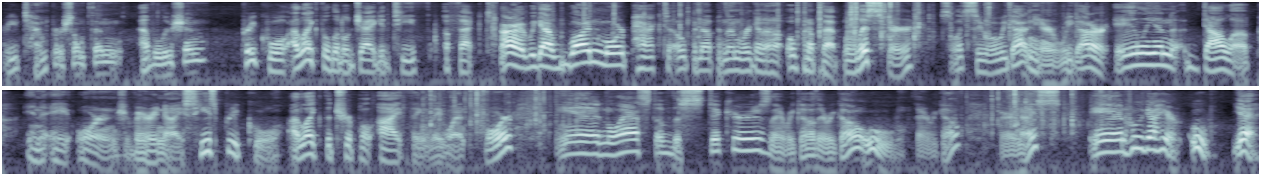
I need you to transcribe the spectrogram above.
Are you Temp or something? Evolution? Pretty cool. I like the little jagged teeth effect. All right, we got one more pack to open up, and then we're gonna open up that blister. So let's see what we got in here. We got our Alien Dollop in a orange. Very nice. He's pretty cool. I like the triple I thing they went for. And last of the stickers, there we go, there we go. Ooh, there we go. Very nice. And who we got here? Ooh, yeah,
